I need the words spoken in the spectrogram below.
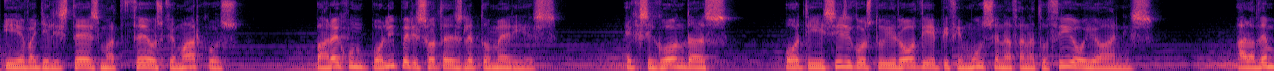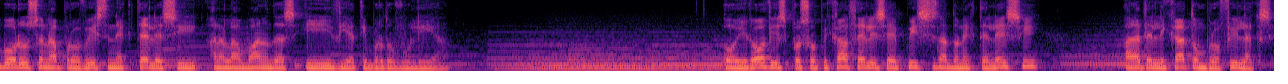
Οι Ευαγγελιστές Ματθαίος και Μάρκος παρέχουν πολύ περισσότερες λεπτομέρειες, εξηγώντας ότι η σύζυγος του Ηρώδη επιθυμούσε να θανατωθεί ο Ιωάννης, αλλά δεν μπορούσε να προβεί στην εκτέλεση αναλαμβάνοντας η ίδια την πρωτοβουλία. Ο Ηρώδης προσωπικά θέλησε επίσης να τον εκτελέσει, αλλά τελικά τον προφύλαξε.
